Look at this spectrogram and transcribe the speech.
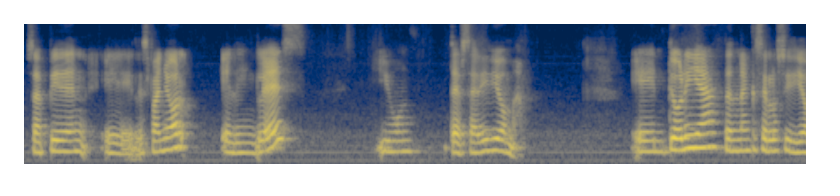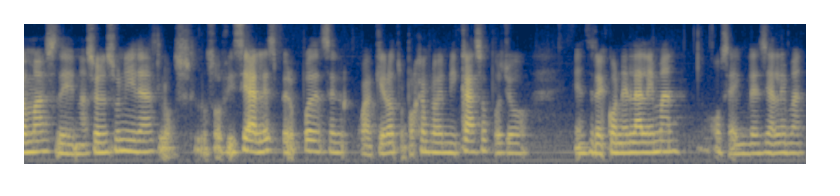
O sea, piden eh, el español, el inglés y un tercer idioma. En teoría tendrán que ser los idiomas de Naciones Unidas, los, los oficiales, pero pueden ser cualquier otro. Por ejemplo, en mi caso, pues yo entré con el alemán, o sea, inglés y alemán.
